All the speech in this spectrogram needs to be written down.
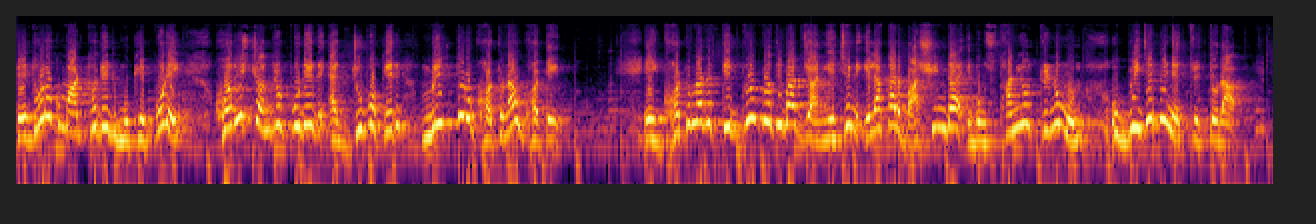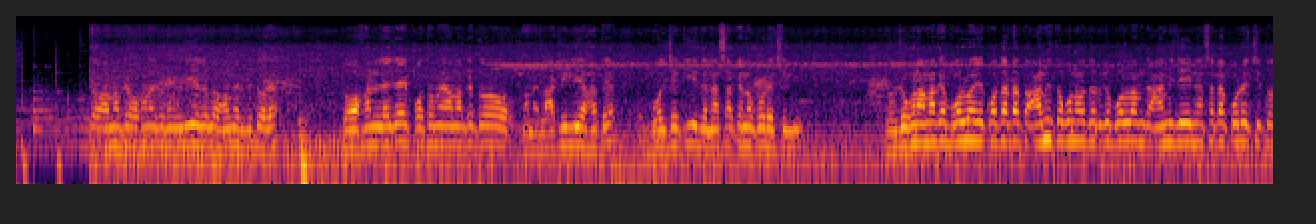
বেধড়ক মারধরের মুখে পড়ে হরিশ্চন্দ্রপুরের এক যুবকের মৃত্যুর ঘটনাও ঘটে। এই ঘটনার তীব্র প্রতিবাদ জানিয়েছেন এলাকার বাসিন্দা এবং স্থানীয় তৃণমূল ও বিজেপি নেতৃত্বরা। তো আমাকে ওখানে যখন নিয়ে গেলো হোমের ভিতরে, তো ওখানে নিয়ে যাই, প্রথমে আমাকে তো মানে লাঠি নিয়ে হাতে বলছে কি নেশা কেন করেছিলি? তো যখন আমাকে বলল এই কথাটা, তো আমি তখন ওদেরকে বললাম যে, আমি যে এই নেশাটা করেছি, তো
